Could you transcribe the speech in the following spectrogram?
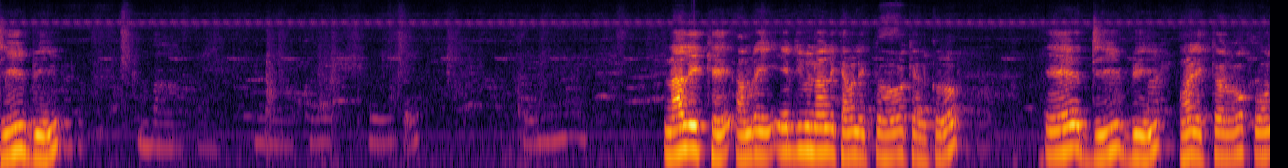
D B না লিখে আমরা এই এ ডিবি না লিখে আমরা লিখতে পারব খেয়াল করো। এ ডি বি আমরা লিখতে পারব কোন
